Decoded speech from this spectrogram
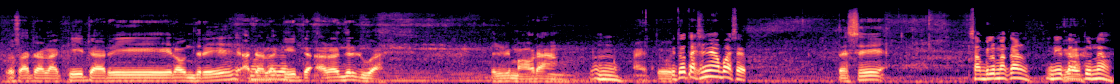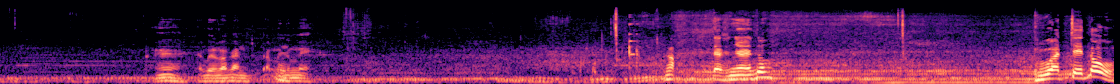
terus ada lagi dari laundry, ada Laundry. lagi da- laundry dua. Jadi lima orang. Hmm. Nah itu. Itu tesnya apa, Sep? tesnya Sambil makan, ini Ya. tahu tuna. eh, sambil makan, tak minum ya. Nah, Tesnya itu buat ceto.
